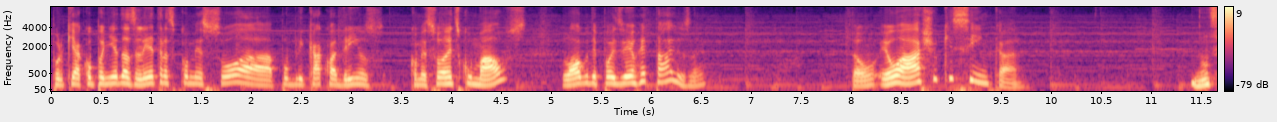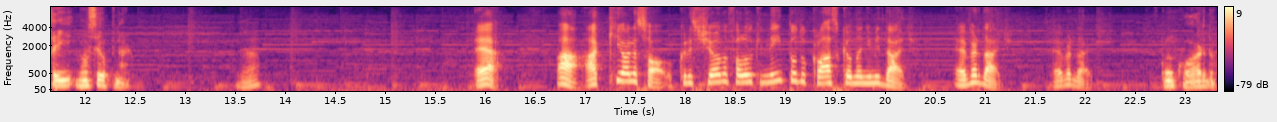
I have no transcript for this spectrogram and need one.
Porque a Companhia das Letras começou a publicar quadrinhos, começou antes com o Mouse, logo depois veio retalhos, né? Então, eu acho que sim, cara. Não sei, não sei opinar. Né? É. Ah, aqui olha só, o Cristiano falou que nem todo clássico é unanimidade. É verdade. É verdade. Concordo.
